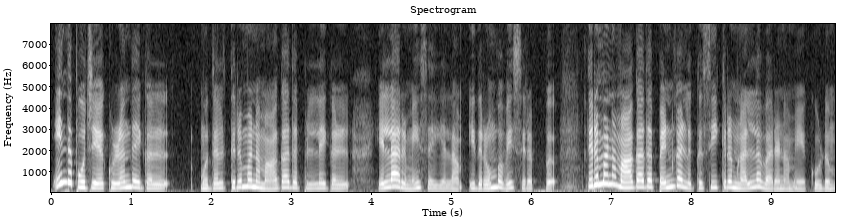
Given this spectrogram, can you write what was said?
இந்த பூஜையை குழந்தைகள் முதல் திருமணமாகாத பிள்ளைகள் எல்லாருமே செய்யலாம். இது ரொம்பவே சிறப்பு. திருமணமாகாத பெண்களுக்கு சீக்கிரம் நல்ல வரன் அமையக்கூடும்.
